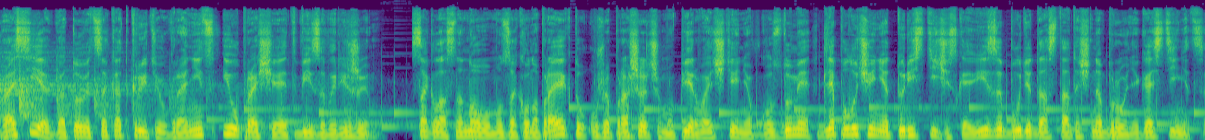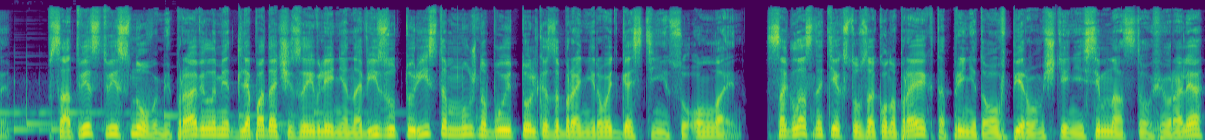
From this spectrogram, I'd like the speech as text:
Россия готовится к открытию границ и упрощает визовый режим. Согласно новому законопроекту, уже прошедшему первое чтение в Госдуме, для получения туристической визы будет достаточно брони гостиницы. В соответствии с новыми правилами, для подачи заявления на визу туристам нужно будет только забронировать гостиницу онлайн. Согласно тексту законопроекта, принятого в первом чтении 17 февраля,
